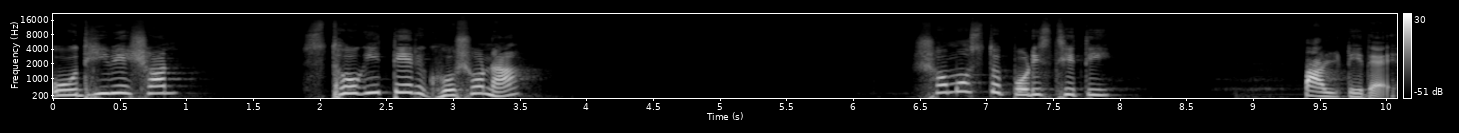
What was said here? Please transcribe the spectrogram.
অধিবেশন স্থগিতের ঘোষণা, সমস্ত পরিস্থিতি পাল্টে দেয়।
